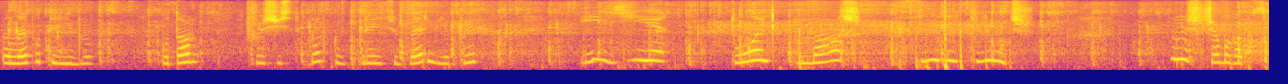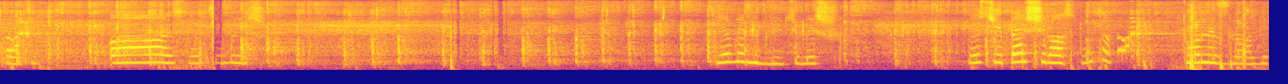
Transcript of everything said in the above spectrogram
Але потрібно. Бо там, якщо шість кнопок, відкриються двері, в яких і є той наш сірий ключ. Ще багато секретів. А, золоті миш. Я не люблю цю миш. Я ще перший раз тут, то не знає.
